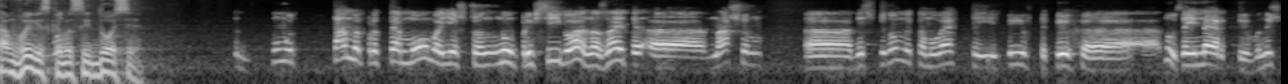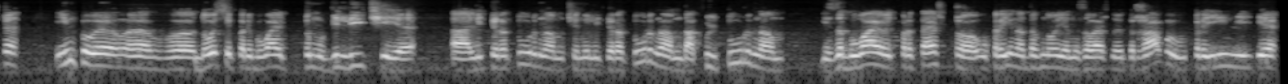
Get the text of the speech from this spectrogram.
Там вивіска висить досі. Ну, саме про це мова є, що ну при всій на знаєте, е, нашим десь чиновникам легше йти в таких е, ну за інерцією. Вони ще інколи е, в досі перебувають в цьому величії е, літературному чи не літературному, да культурному, і забувають про те, що Україна давно є незалежною державою. В Україні є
